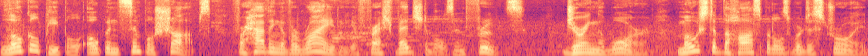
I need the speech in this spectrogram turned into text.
Local people opened simple shops for having a variety of fresh vegetables and fruits. During the war, most of the hospitals were destroyed,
